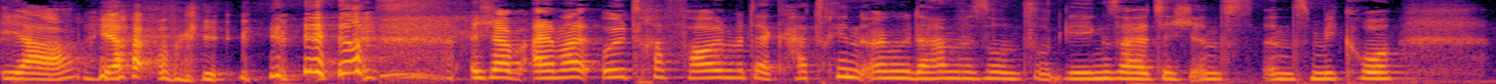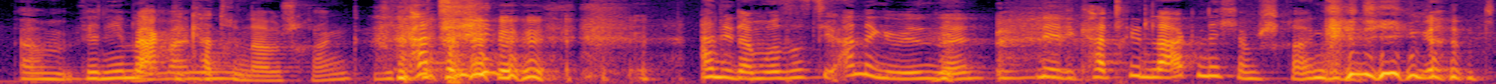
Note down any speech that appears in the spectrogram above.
Ja. Ja, okay. ich habe einmal ultra faul mit der Katrin irgendwie, da haben wir so, so gegenseitig ins, ins Mikro ähm, wir nehmen Lag die Katrin da im Schrank? Die Katrin. Ah, nee, da muss es die Anne gewesen sein. Nee, die Katrin lag nicht im Schrank, liegend.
